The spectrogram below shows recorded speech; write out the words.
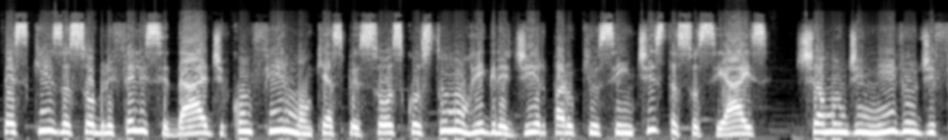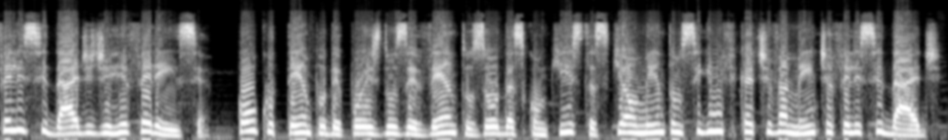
Pesquisas sobre felicidade confirmam que as pessoas costumam regredir para o que os cientistas sociais chamam de nível de felicidade de referência. Pouco tempo depois dos eventos ou das conquistas que aumentam significativamente a felicidade.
